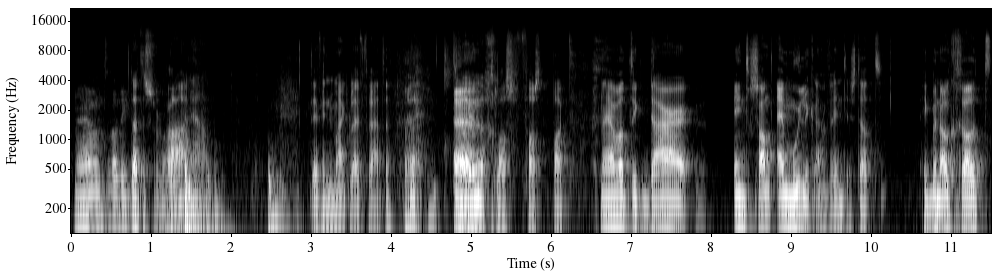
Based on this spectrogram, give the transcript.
Nou, want wat ik... dat is waar. Ja. Even in de mic blijven praten. Terwijl je Ehm, glas vastpakt. Nou ja, wat ik daar interessant en moeilijk aan vind, is dat ik ben ook groot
